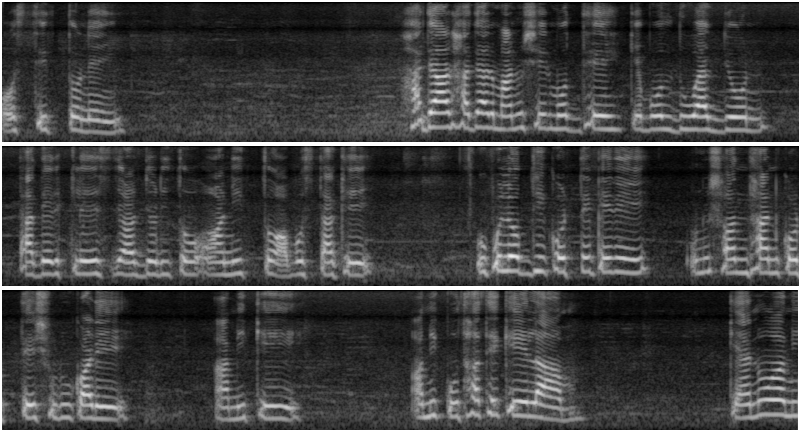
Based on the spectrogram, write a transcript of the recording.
অস্তিত্ব নেই। হাজার হাজার মানুষের মধ্যে কেবল দু একজন তাদের ক্লেশ জর্জরিত অনিত্য অবস্থাকে উপলব্ধি করতে পেরে অনুসন্ধান করতে শুরু করে। আমি কে? আমি কোথা থেকে এলাম? কেন আমি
